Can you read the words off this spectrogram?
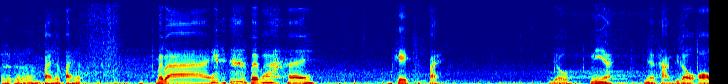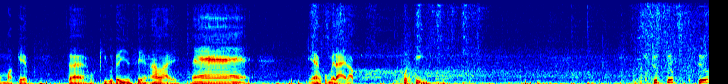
เออเออไปเถอะไปเถอะบายบายบายบาย เค ไป เดี๋ยว เนี่ย เนี่ยทางที่เราอ้อมมาเก็บ แต่เมื่อกี้กูได้ยินเสียงอะไรแน่แอบกูไม่ได้หรอกพูดจริงจึ๊บจึ๊บจึ๊บ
